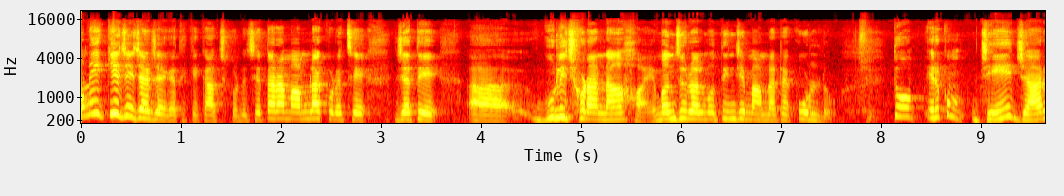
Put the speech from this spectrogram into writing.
অনেকে যে যার জায়গা থেকে কাজ করেছে, তারা মামলা করেছে যাতে গুলি ছোড়া না হয়। মঞ্জুর আল মতিন যে মামলাটা করল তো এরকম যে যার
